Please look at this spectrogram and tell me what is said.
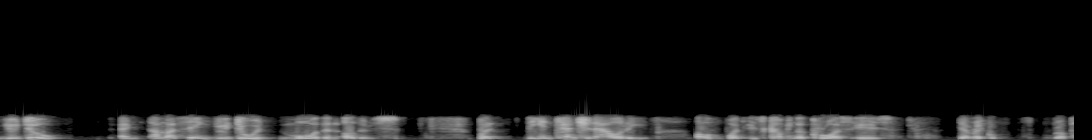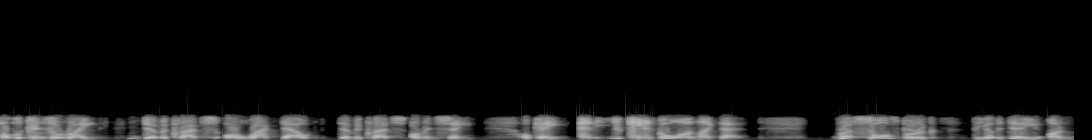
you do, and I'm not saying you do it more than others, but the intentionality of what is coming across is Demo- Republicans are right, Democrats are whacked out, Democrats are insane. Okay? And you can't go on like that. Russ Salzberg the other day on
